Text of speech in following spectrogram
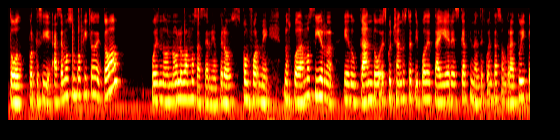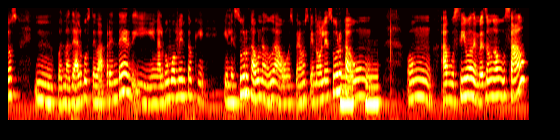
todo, porque si hacemos un poquito de todo, pues no, no lo vamos a hacer bien, pero conforme nos podamos ir educando, escuchando este tipo de talleres que al final de cuentas son gratuitos, mm, pues más de algo usted va a aprender y en algún momento que, que le surja una duda o esperemos que no le surja un, un abusivo de en vez de un abusado,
